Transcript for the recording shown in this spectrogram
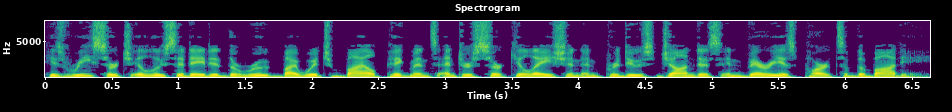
His research elucidated the route by which bile pigments enter circulation and produce jaundice in various parts of the body.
